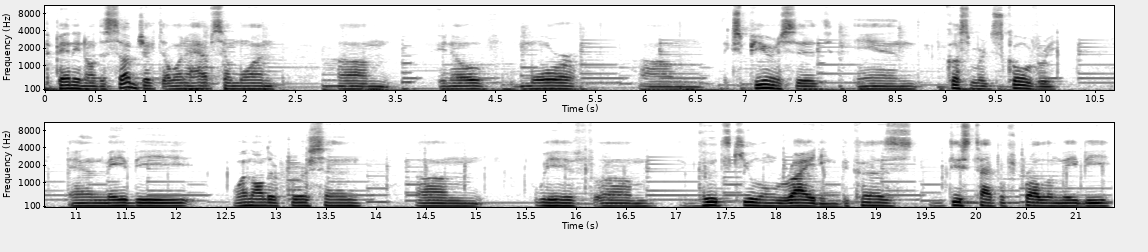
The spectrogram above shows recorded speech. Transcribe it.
depending on the subject, I want to have someone, um, you know, more um, experienced in customer discovery, and maybe one other person with good skill on writing because this type of problem may be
